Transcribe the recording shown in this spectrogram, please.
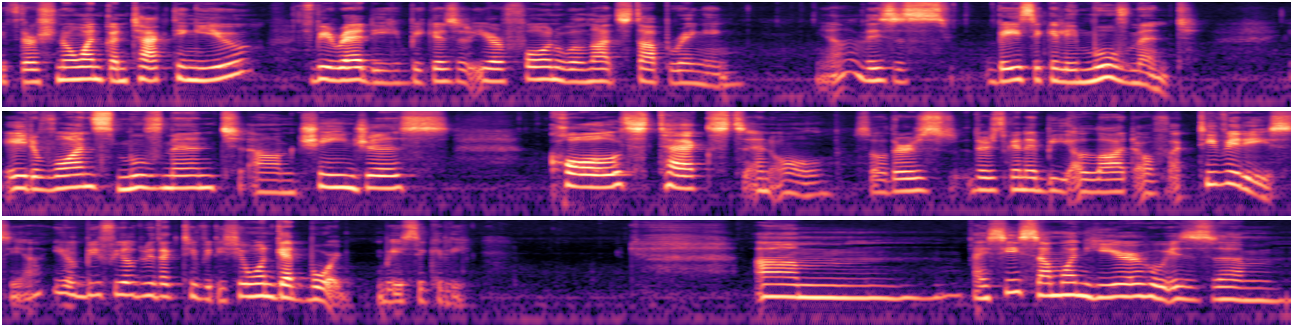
If there's no one contacting you, be ready because your phone will not stop ringing. Yeah, this is basically movement. Eight of Wands, movement, um, changes, calls, texts, and all. So there's there's gonna be a lot of activities. Yeah, you'll be filled with activities. You won't get bored, basically. Um, I see someone here who is um,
